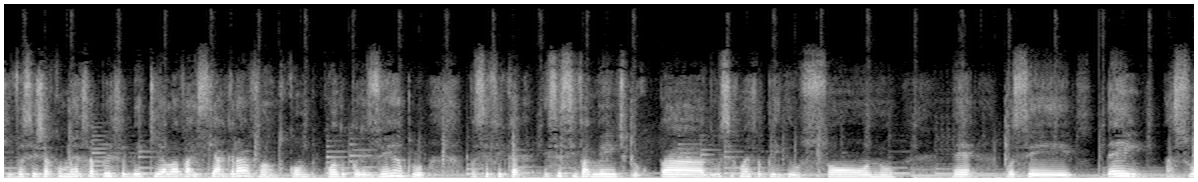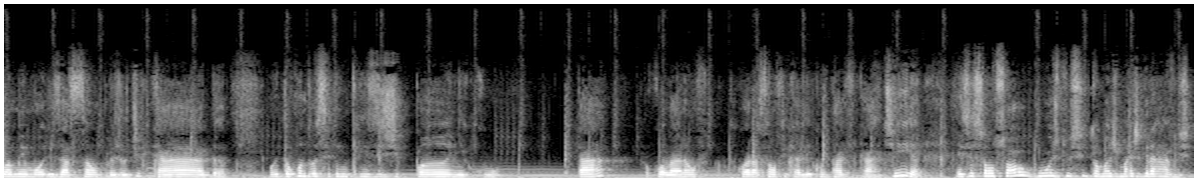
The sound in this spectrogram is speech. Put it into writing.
que você já começa a perceber que ela vai se agravando. Quando, quando, por exemplo, você fica excessivamente preocupado, você começa a perder o sono, né? Você tem a sua memorização prejudicada, ou então quando você tem crises de pânico, tá? O, colarão, o coração fica ali com taquicardia, esses são só alguns dos sintomas mais graves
